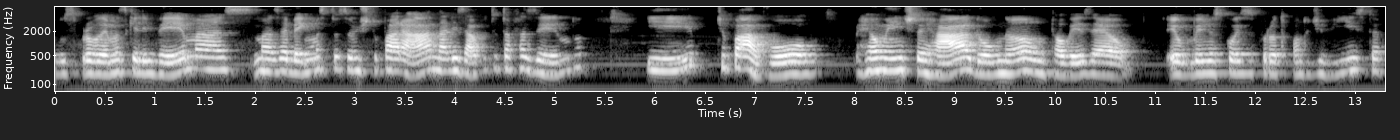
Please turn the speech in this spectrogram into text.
os problemas que ele vê, mas, mas é bem uma situação de tu parar, analisar o que tu tá fazendo e, tipo, ah, vou, realmente tô errado ou não, talvez é, eu vejo as coisas por outro ponto de vista,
